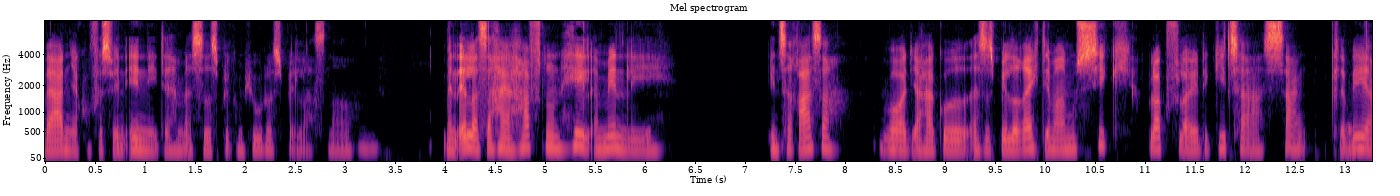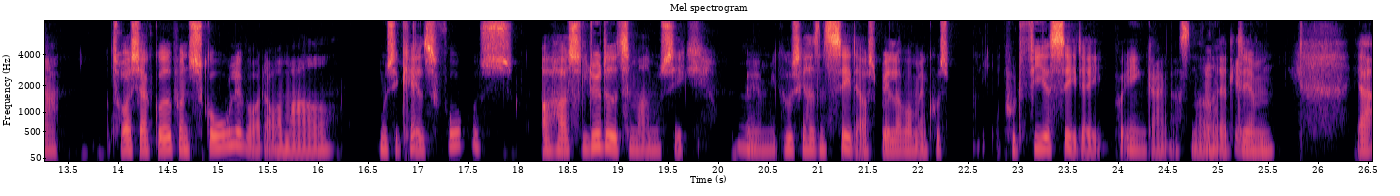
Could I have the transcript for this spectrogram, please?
verden, jeg kunne forsvinde ind i, det her med at sidde og spille computerspil og sådan noget. Mm. Men ellers så har jeg haft nogle helt almindelige interesser, hvor at jeg har gået, altså spillet rigtig meget musik, blokfløjte, guitar, sang, klaver. Jeg tror også, jeg har gået på en skole, hvor der var meget musikalsk fokus, og har også lyttet til meget musik. Mm. Mm. Øhm, jeg kan huske, jeg havde sådan en CD-afspiller, hvor man kunne putte fire CD'er i på én gang og sådan noget. Okay. At, øhm, ja,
